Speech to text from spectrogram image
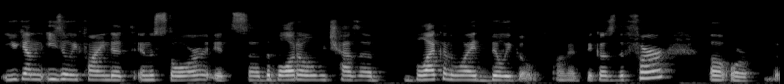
you can easily find it in a store. It's uh, the bottle which has a black and white billy goat on it because the fur uh, or the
